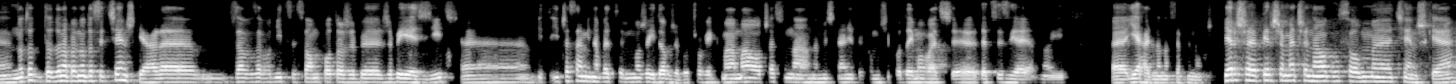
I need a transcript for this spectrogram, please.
E, No to, to, to na pewno dosyć ciężkie, ale za, zawodnicy są po to, żeby, żeby jeździć e, i, i czasami nawet może i dobrze, bo człowiek ma mało czasu na, na myślenie, tylko musi podejmować e, decyzje no i jechać na następny mecz. Pierwsze, pierwsze mecze na ogół są ciężkie.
